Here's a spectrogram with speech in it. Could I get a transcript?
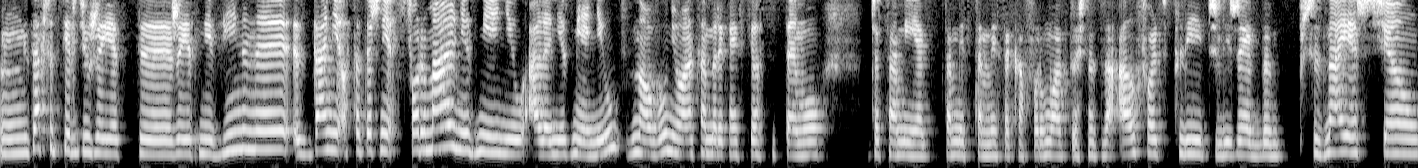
mm, zawsze twierdził, że jest, że jest niewinny. Zdanie ostatecznie formalnie zmienił, ale nie zmienił. Znowu niuans amerykańskiego systemu czasami jak tam jest, tam jest taka formuła, która się nazywa Alford plea, czyli że jakby przyznajesz się,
